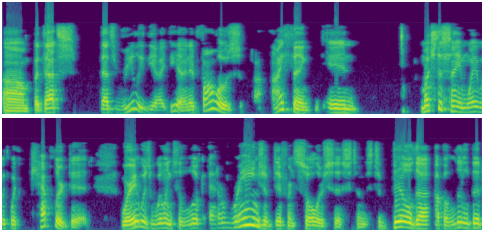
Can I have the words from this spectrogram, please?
Um, but that's that's really the idea, and it follows, I think, in much the same way with what Kepler did where it was willing to look at a range of different solar systems to build up a little bit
